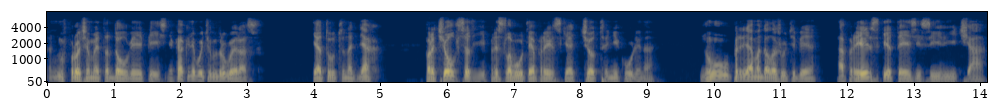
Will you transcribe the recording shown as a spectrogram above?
Ну, впрочем, это долгая песня. Как-нибудь в другой раз. Я тут на днях прочел все-таки пресловутый апрельский отчет Никулина. Ну, прямо доложу тебе, апрельские тезисы Ильича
